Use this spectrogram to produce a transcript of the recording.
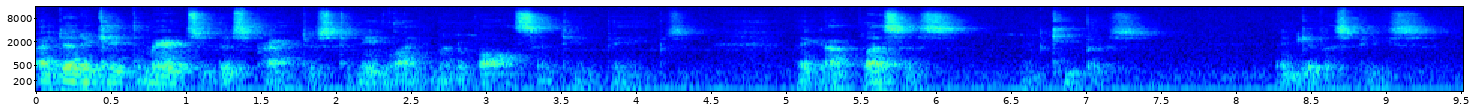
I dedicate the merits of this practice to the enlightenment of all sentient beings. May God bless us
